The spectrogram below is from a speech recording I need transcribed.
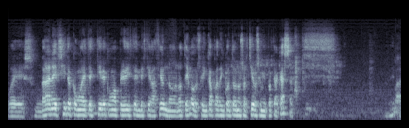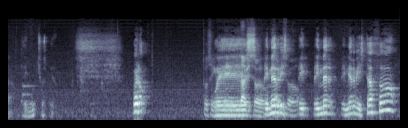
pues un gran éxito como detective, como periodista de investigación no, no tengo, que soy incapaz de encontrar unos archivos en mi propia casa. Bueno, Hay muchos, pero... Bueno, tú pues aviso- primer, pri- primer, primer vistazo.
